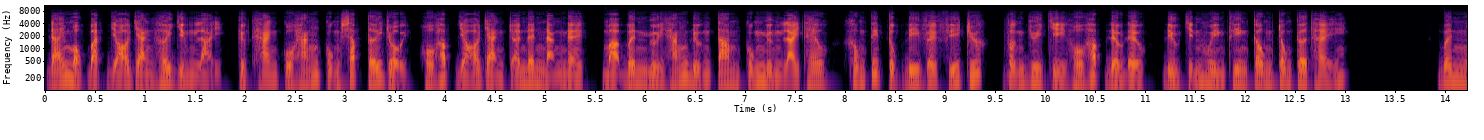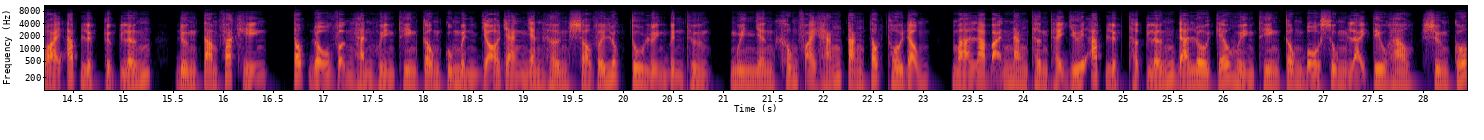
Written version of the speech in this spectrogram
đái một bạch rõ ràng hơi dừng lại, cực hạn của hắn cũng sắp tới rồi, hô hấp rõ ràng trở nên nặng nề, mà bên người hắn đường tam cũng ngừng lại theo, không tiếp tục đi về phía trước, vẫn duy trì hô hấp đều đều, điều chỉnh huyền thiên công trong cơ thể. Bên ngoài áp lực cực lớn, đường tam phát hiện, tốc độ vận hành huyền thiên công của mình rõ ràng nhanh hơn so với lúc tu luyện bình thường, nguyên nhân không phải hắn tăng tốc thôi động, mà là bản năng thân thể dưới áp lực thật lớn đã lôi kéo huyền thiên công bổ sung lại tiêu hao, xương cốt,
